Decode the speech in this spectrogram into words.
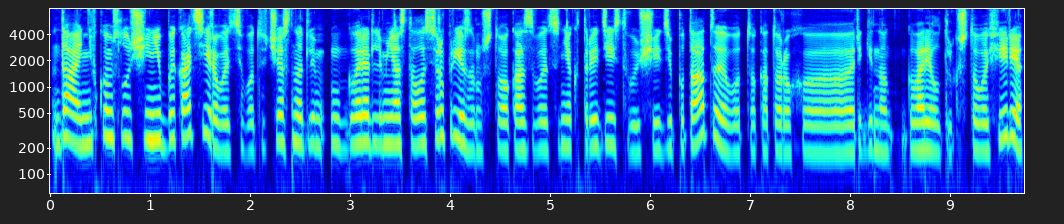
Да, и ни в коем случае не бойкотировать. Вот, честно для, говоря, для меня стало сюрпризом, что, оказывается, некоторые действующие депутаты, вот, о которых э, Регина говорила только что в эфире,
